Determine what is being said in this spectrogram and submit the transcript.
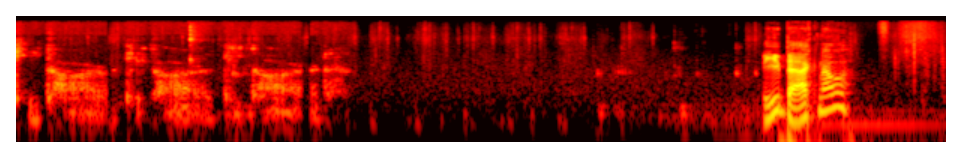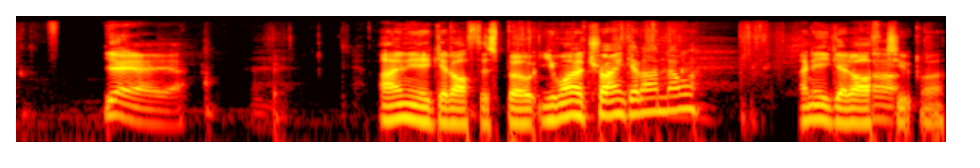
Key card. Key card. Key card. Are you back, Noah? Yeah, yeah, yeah. I need to get off this boat. You want to try and get on, Noah? I need to get off Uh, to. Uh,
